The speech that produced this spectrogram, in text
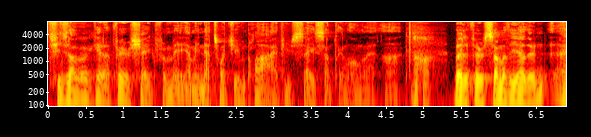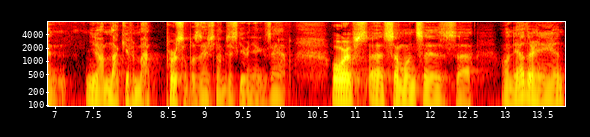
she's not going to get a fair shake from me. I mean, that's what you imply if you say something along that line. Uh-huh. But if there's some of the other, and you know, I'm not giving my personal position, I'm just giving you an example. Or if uh, someone says, uh, on the other hand,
